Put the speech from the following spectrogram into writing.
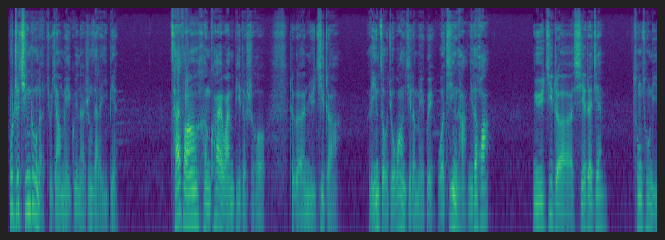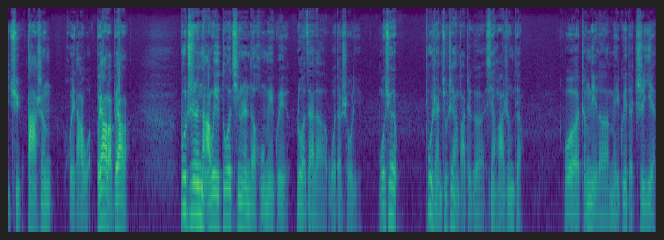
不知轻重的就将玫瑰呢扔在了一边。采访很快完毕的时候，这个女记者啊临走就忘记了玫瑰。我提醒她：“你的花。”女记者斜着肩，匆匆离去，大声回答我：“不要了，不要了。”不知哪位多情人的红玫瑰落在了我的手里，我却不忍就这样把这个鲜花扔掉。我整理了玫瑰的枝叶，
